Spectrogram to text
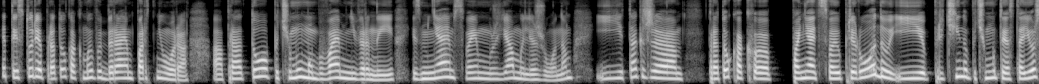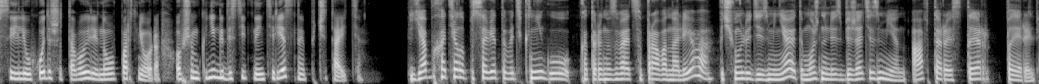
Это история про то, как мы выбираем партнера, а про то, почему мы бываем неверны, изменяем своим мужьям или женам. И также про то, как э, понять свою природу и причину, почему ты остаешься или уходишь от того или иного партнера. В общем, книга действительно интересная, почитайте. Я бы хотела посоветовать книгу, которая называется «Право налево. Почему люди изменяют и можно ли избежать измен». Автор Эстер Перель.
